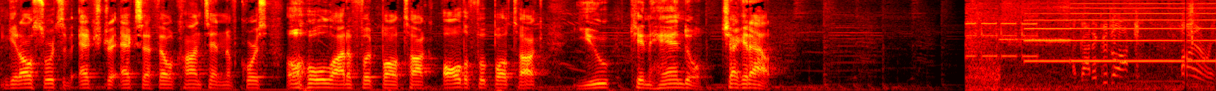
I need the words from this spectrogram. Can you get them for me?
and get all sorts of extra XFL content and, of course, a whole lot of football talk, all the football talk you can handle. Check it out. I got a good luck. Firing.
